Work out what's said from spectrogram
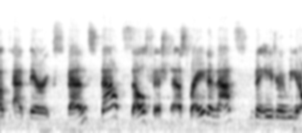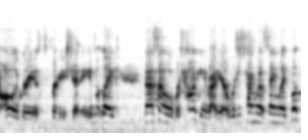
up at their expense, that's selfishness, right? And that's behavior we can all agree is pretty shitty. But like, that's not what we're talking about here. We're just talking about saying, like, look,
